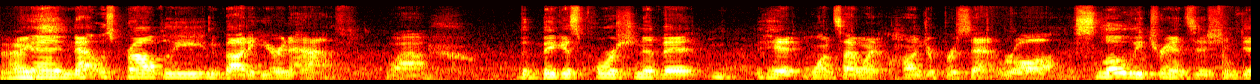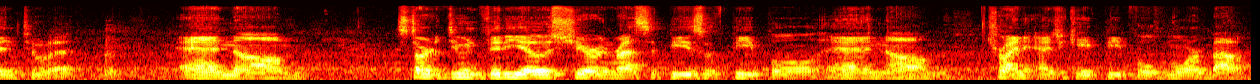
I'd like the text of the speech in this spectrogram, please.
Nice. And that was probably in about a year and a half. Wow. The biggest portion of it hit once I went 100% raw. Slowly transitioned into it and um, started doing videos, sharing recipes with people, and um, trying to educate people more about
